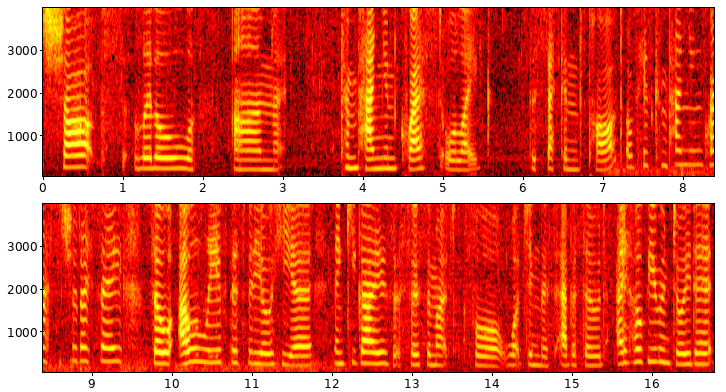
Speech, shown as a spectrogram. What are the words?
Sharp's little um, companion quest, or like the second part of his companion quest, should I say. So I will leave this video here. Thank you guys so, so much for watching this episode. I hope you enjoyed it.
